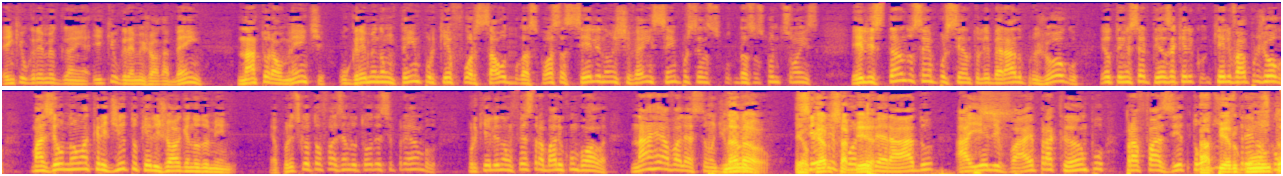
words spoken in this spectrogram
em que o Grêmio ganha e que o Grêmio joga bem, naturalmente, o Grêmio não tem por que forçar o Douglas Costa se ele não estiver em 100% das suas condições. Ele estando 100% liberado para o jogo, eu tenho certeza que ele, que ele vai para o jogo. Mas eu não acredito que ele jogue no domingo. É por isso que eu estou fazendo todo esse preâmbulo. Porque ele não fez trabalho com bola. Na reavaliação de Não, hoje, não, eu se quero ele for saber- liberado, aí ele vai para campo para fazer todos A os treinos com pergunta-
